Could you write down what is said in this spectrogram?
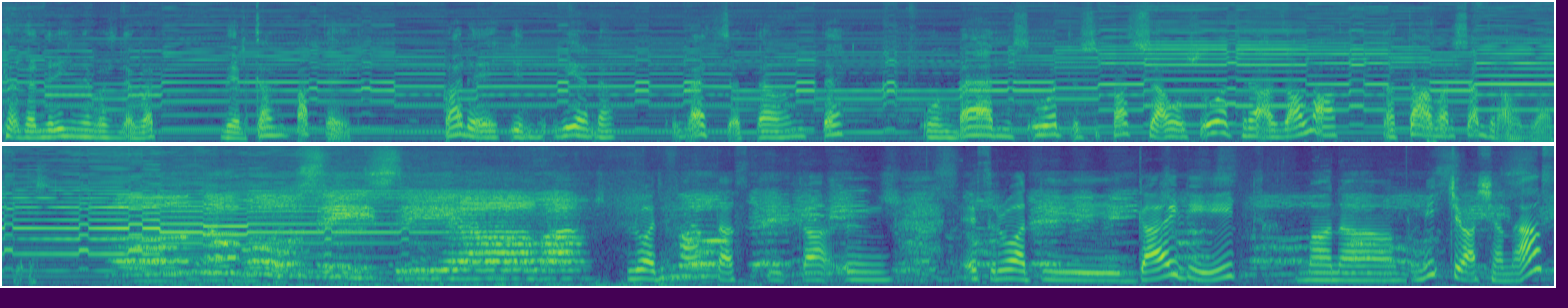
ka gandrīz nemaz nevar vienkārši pateikt. Parēķina viena veca tante un bērns otrs pasaules otrā galā, ka tā var sadraudzēties. Ļoti fantastiska. un Es ļoti gaidīju mana mīķošanās.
